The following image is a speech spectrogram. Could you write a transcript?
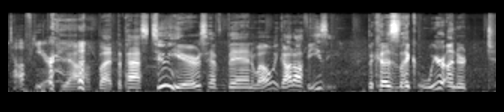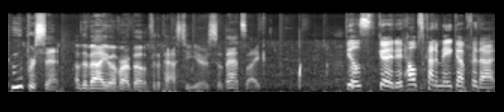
tough year. yeah, but the past two years have been, well, we got off easy because like we're under 2% of the value of our boat for the past two years. So that's like feels good. It helps kind of make up for that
